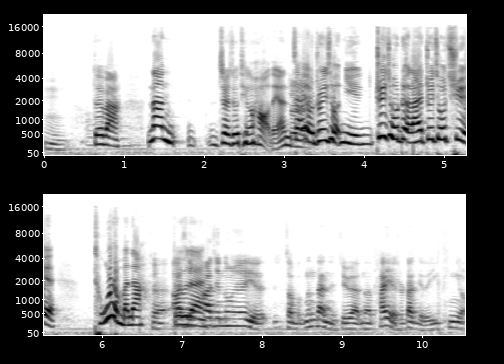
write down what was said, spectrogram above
嗯，对吧？那这就挺好的呀。你再有追求，你追求这来追求去。图什么呢？对，对不对？阿琴同学也怎么跟蛋姐结缘呢？他也是蛋姐的一个听友，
